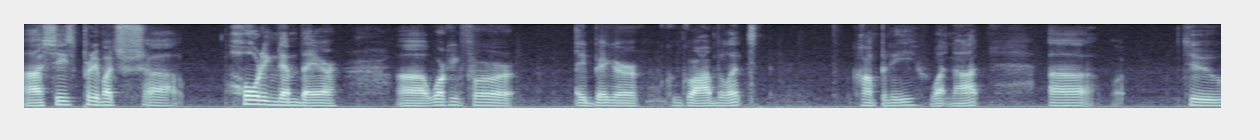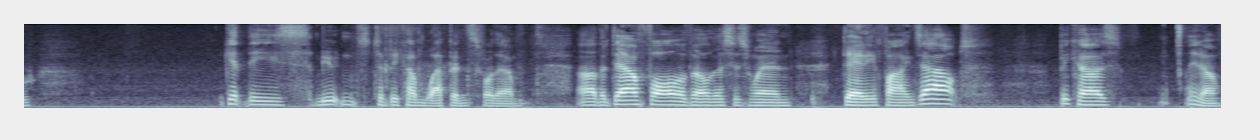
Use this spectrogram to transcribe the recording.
Uh, she's pretty much uh, holding them there, uh, working for a bigger conglomerate company, whatnot, uh, to get these mutants to become weapons for them. Uh, the downfall of all this is when Dani finds out because, you know,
